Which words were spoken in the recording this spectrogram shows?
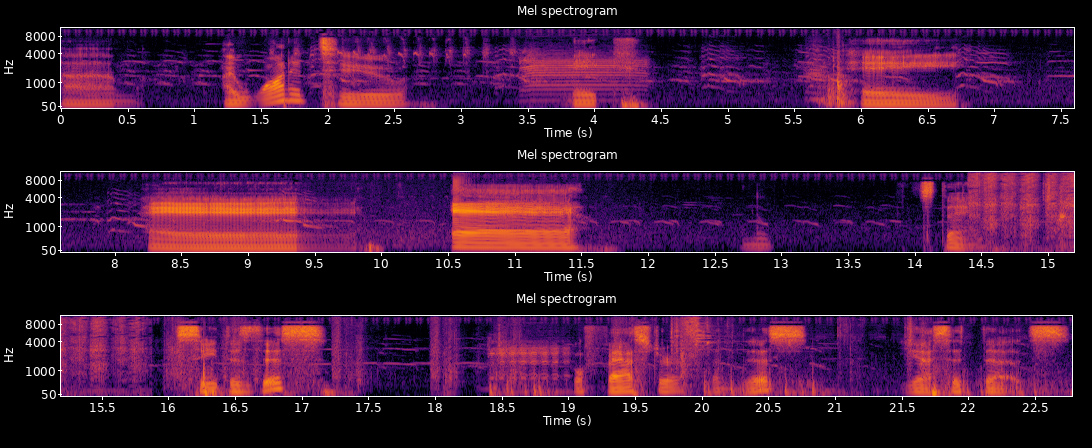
Um, I wanted to make a a a sting. See, does this go faster than this? Yes, it does.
